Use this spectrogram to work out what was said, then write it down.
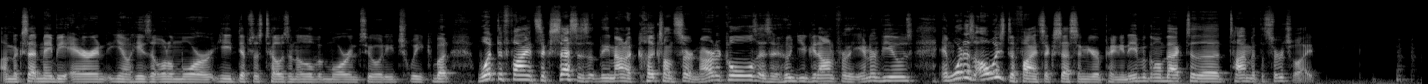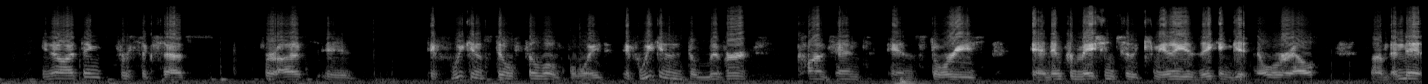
um, except maybe Aaron. You know, he's a little more. He dips his toes in a little bit more into it each week. But what defines success? Is it the amount of clicks on certain articles? Is it who you get on for the interviews? And what has always defined success in your opinion, even going back to the time at the Searchlight? You know, I think for success for us we can still fill a void, if we can deliver content and stories and information to the community that they can get nowhere else, um, and that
